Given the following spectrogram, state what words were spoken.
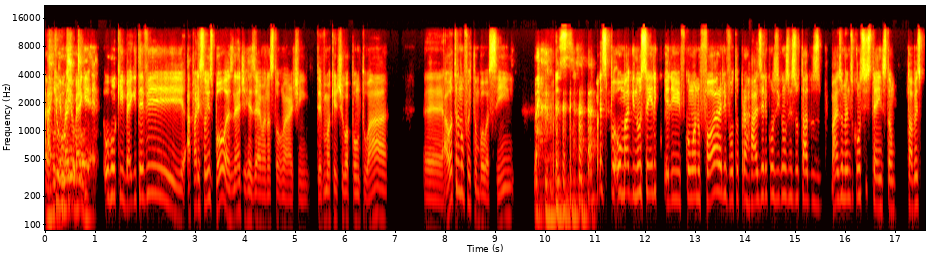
É, É que o Huckenberg- o Huckenberg teve aparições boas, né, de reserva na Aston Martin. Teve uma que ele chegou a pontuar. é, a outra não foi tão boa assim. Mas, mas, o Magnussen, ele, ele ficou um ano fora, ele voltou para a Haas e ele conseguiu uns resultados mais ou menos consistentes. Então, talvez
